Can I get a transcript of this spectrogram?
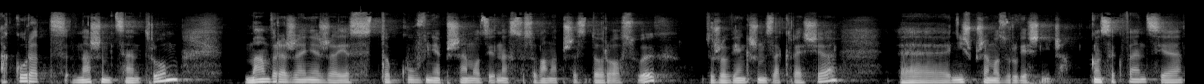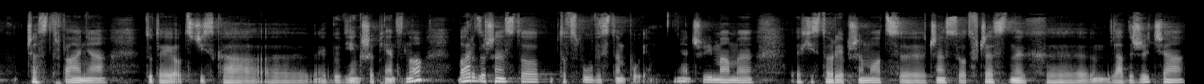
Akurat w naszym centrum mam wrażenie, że jest to głównie przemoc jednak stosowana przez dorosłych dużo większym zakresie niż przemoc rówieśnicza konsekwencje, czas trwania tutaj odciska e, jakby większe piętno. Bardzo często to współwystępuje, nie? czyli mamy historię przemocy często od wczesnych e, lat życia,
